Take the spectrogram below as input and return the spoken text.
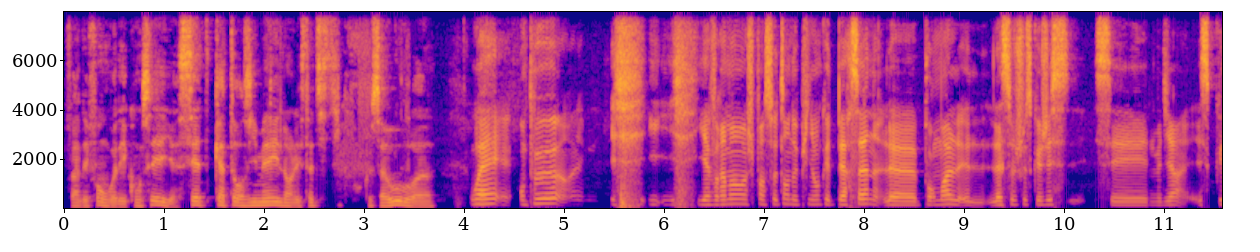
enfin des fois on voit des conseils, il y a 7, 14 emails dans les statistiques pour que ça ouvre. Euh. Ouais, on peut. Il y a vraiment, je pense, autant d'opinions que de personnes. pour moi, la seule chose que j'ai, c'est de me dire est-ce que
